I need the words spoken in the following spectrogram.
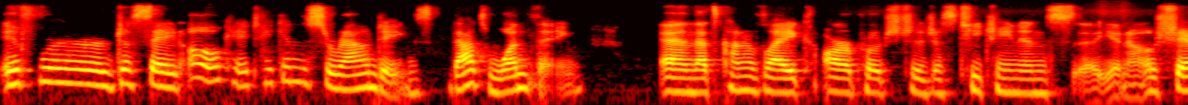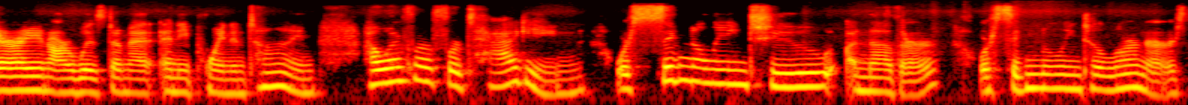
if we're just saying, oh, okay, take in the surroundings, that's one thing and that's kind of like our approach to just teaching and you know sharing our wisdom at any point in time however for tagging or signaling to another or signaling to learners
